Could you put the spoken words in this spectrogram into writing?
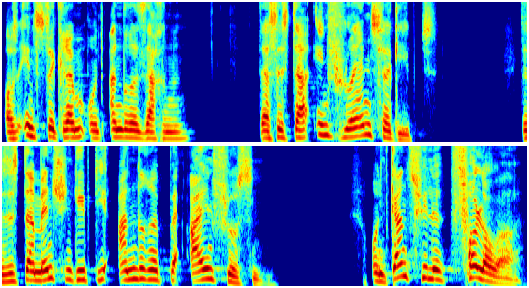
aus Instagram und andere Sachen, dass es da Influencer gibt, dass es da Menschen gibt, die andere beeinflussen und ganz viele Follower.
